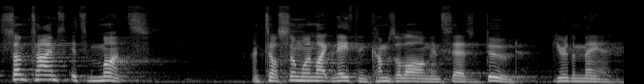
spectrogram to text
Sometimes it's months until someone like Nathan comes along and says, Dude, you're the man.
